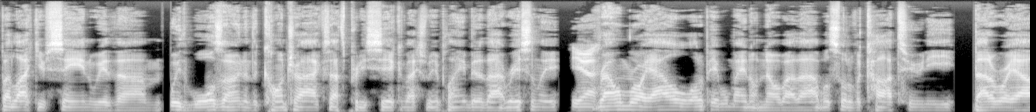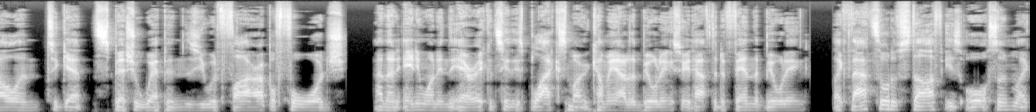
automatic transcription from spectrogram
But like you've seen with um with Warzone and the contracts, that's pretty sick. I've actually been playing a bit of that recently. Yeah. Realm Royale, a lot of people may not know about that, was sort of a cartoony battle royale, and to get special weapons, you would fire up a forge, and then anyone in the area could see this black smoke coming out of the building, so you'd have to defend the building. Like that sort of stuff is awesome. Like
